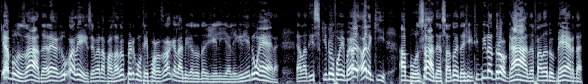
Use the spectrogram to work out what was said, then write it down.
Que abusada, né? Eu falei, semana passada eu perguntei, porra, será aquela amiga do D'Angeli e Alegria? E não era. Ela disse que não foi. Mas olha que abusada essa doida, gente. Mina drogada, falando merda,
